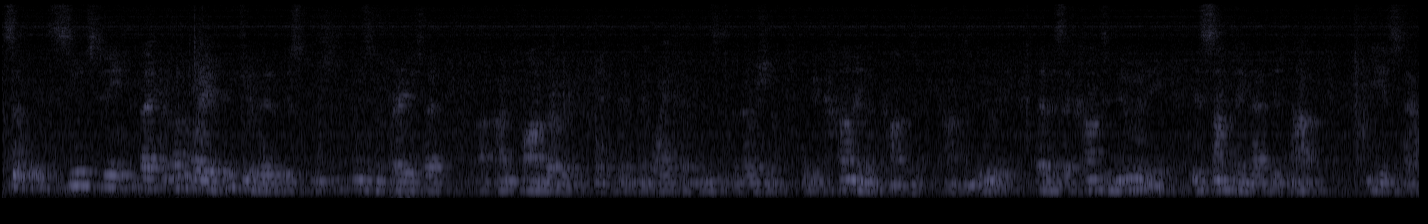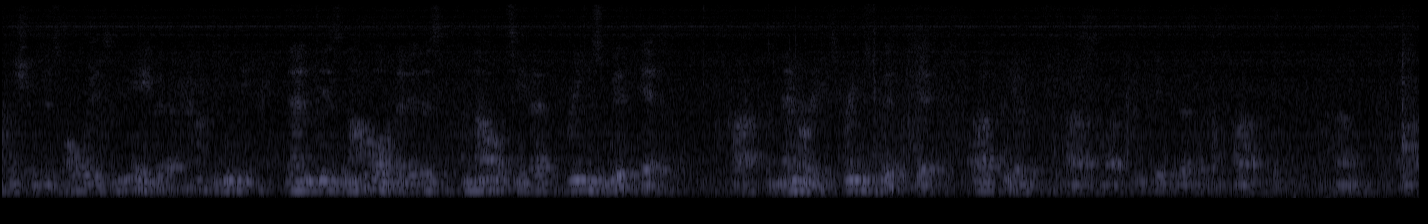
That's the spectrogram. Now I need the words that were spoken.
So it seems to me that another way of thinking of it is using the phrase that uh, I'm fond of in, in, in Whitehead, and this is the notion of the becoming of con- continuity. That is, a continuity is something that is not pre-established, but is always made, but that continuity then is novel, that it is a novelty that brings with it uh, memories, brings with it, uh, you know, uh, uh, the, uh, um, uh,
